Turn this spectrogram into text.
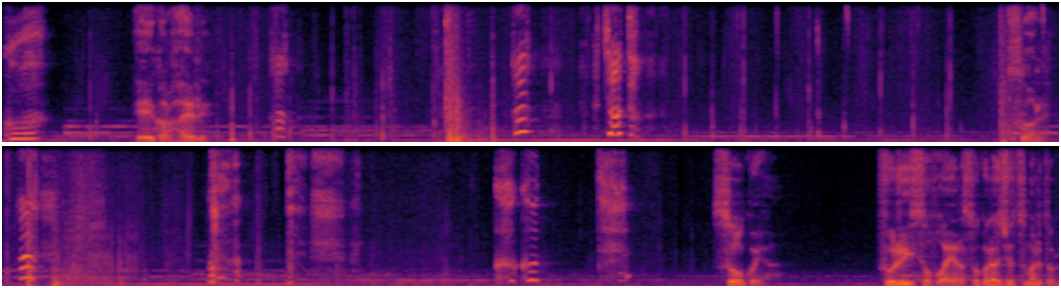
こは？ええから入れ。ちょっと。座れ。ここ倉庫や。古いソファやらそこら中積まれとる。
